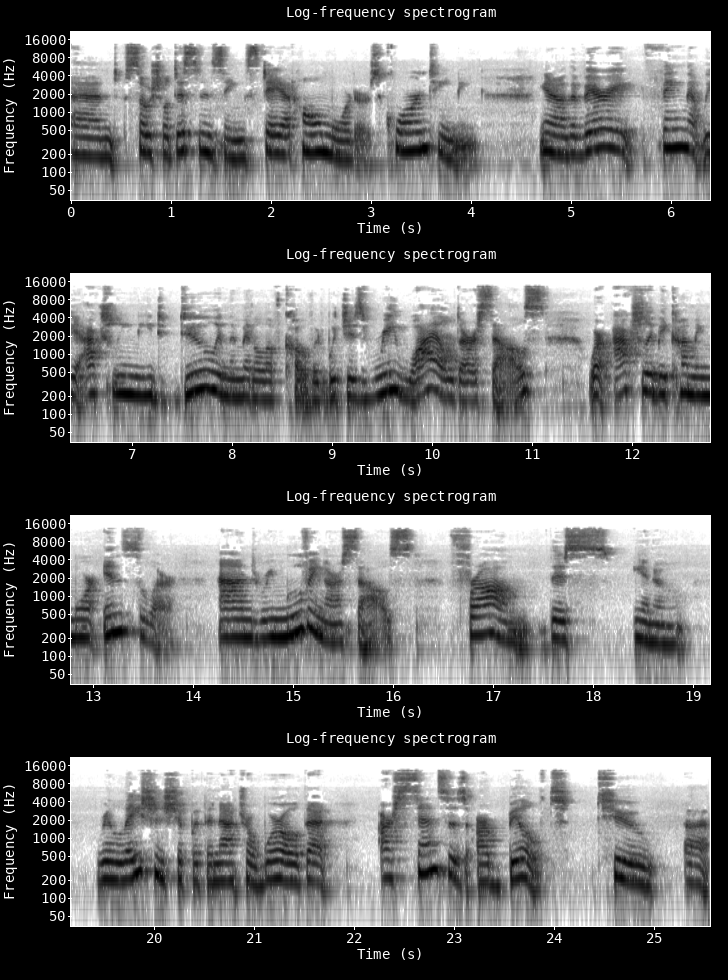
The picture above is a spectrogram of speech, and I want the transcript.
and social distancing, stay at home orders, quarantining, you know, the very thing that we actually need to do in the middle of COVID, which is rewild ourselves, we're actually becoming more insular and removing ourselves from this, you know, relationship with the natural world that our senses are built to uh,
